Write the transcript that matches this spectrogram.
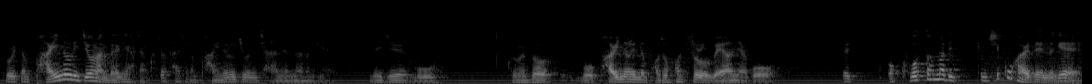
그리고 일단 binary 지원 안 되는 게 가장 크죠. 사실은 binary 지원이 잘 안 된다는 게. 근데 이제 뭐 그러면서 뭐 binary는 버전 컨트롤을 왜 하냐고. 근데 어, 그것도 한마디 좀 씹고 가야 되는 게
